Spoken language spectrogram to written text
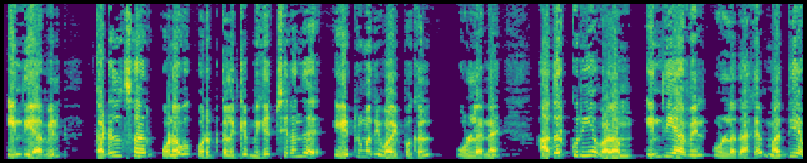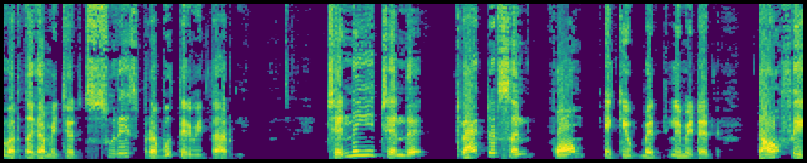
இந்தியாவில் கடல்சார் உணவுப் பொருட்களுக்கு மிகச்சிறந்த ஏற்றுமதி வாய்ப்புகள் உள்ளன. அதற்குரிய வளம் இந்தியாவில் உள்ளதாக மத்திய வர்த்தக அமைச்சர் சுரேஷ் பிரபு தெரிவித்தார். சென்னையைச் சேர்ந்த டிராக்டர் சன் ஃபார்ம் எக்யூப்மெண்ட் லிமிடெட் டாஃபே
